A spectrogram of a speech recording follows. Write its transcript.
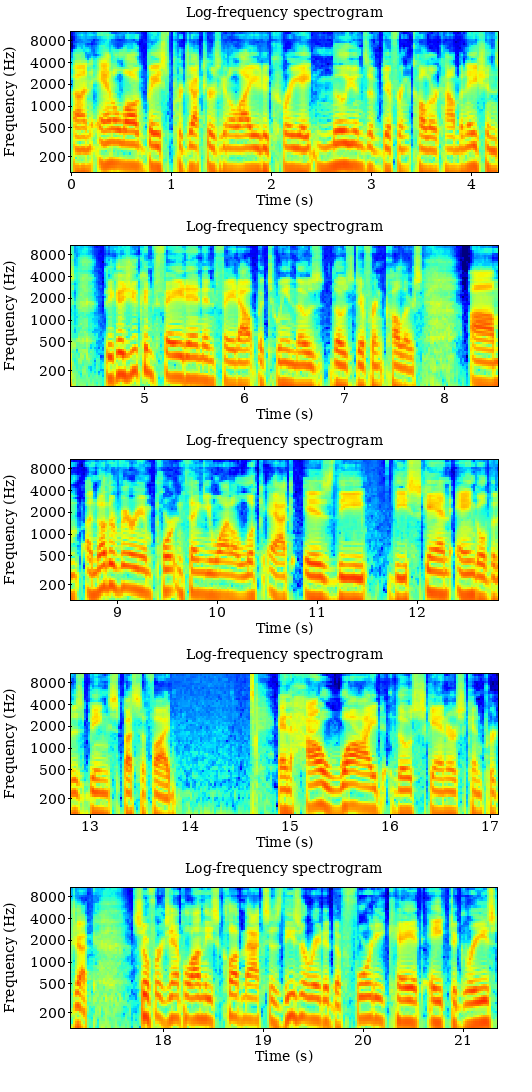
An analog based projector is going to allow you to create millions of different color combinations because you can fade in and fade out between those those different colors. Um, another very important thing you want to look at is the the scan angle that is being specified and how wide those scanners can project. So, for example, on these Club Maxes, these are rated to 40K at 8 degrees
